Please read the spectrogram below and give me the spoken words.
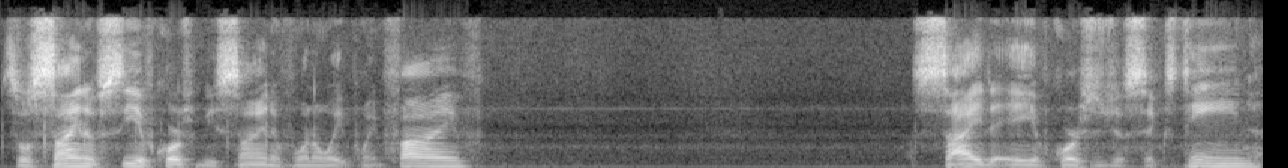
So sine of C, of course, would be sine of 108.5. Side A, of course, is just 16.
